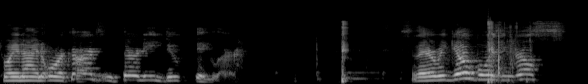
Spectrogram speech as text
29 Aura Cards, and 30 Duke Digler. So there we go, boys and girls.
